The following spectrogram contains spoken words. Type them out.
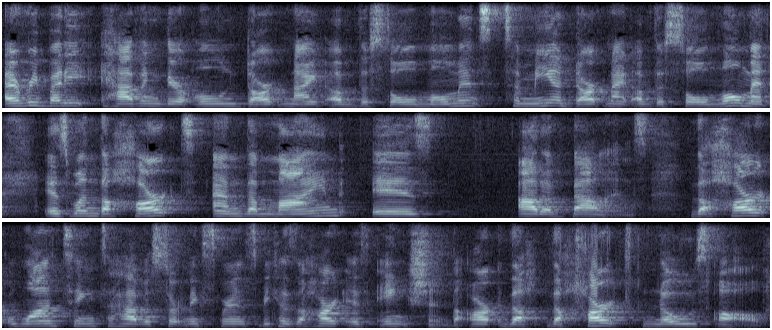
Everybody having their own dark night of the soul moments. To me, a dark night of the soul moment is when the heart and the mind is out of balance the heart wanting to have a certain experience because the heart is ancient. The, art, the, the heart knows all.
